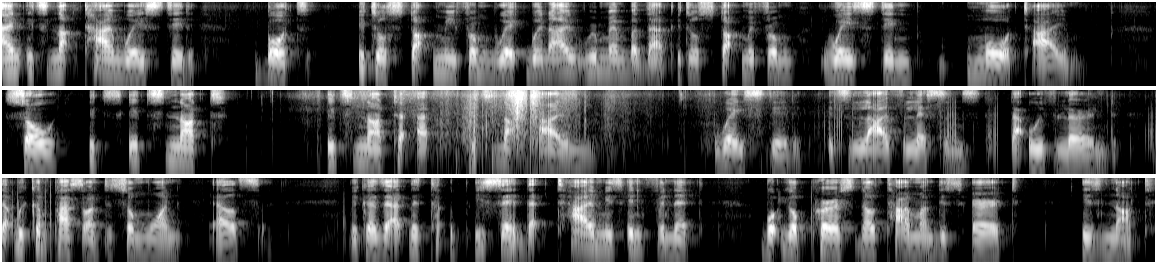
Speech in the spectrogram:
and it's not time wasted but it'll stop me from when I remember that it'll stop me from wasting more time. So it's it's not it's not uh, it's not time wasted. It's life lessons that we've learned that we can pass on to someone else. Because at the t- he said that time is infinite, but your personal time on this earth is not.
